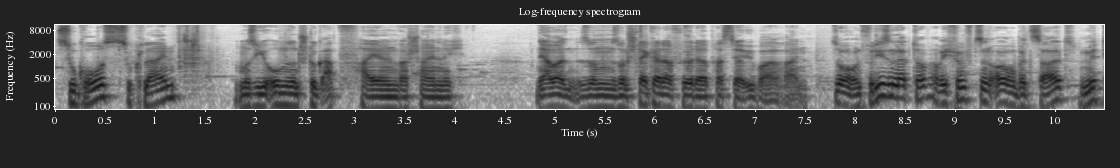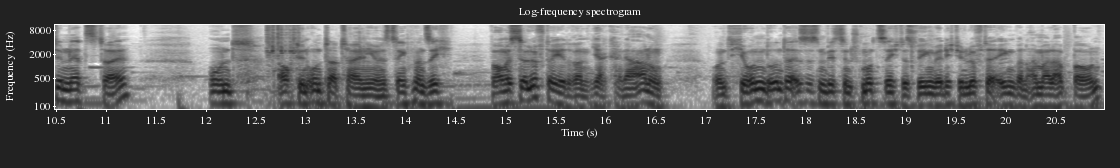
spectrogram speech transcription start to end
zu groß, zu klein? Muss ich hier oben so ein Stück abfeilen wahrscheinlich. Ja, aber so ein, so ein Stecker dafür, der passt ja überall rein. So, und für diesen Laptop habe ich 15 Euro bezahlt mit dem Netzteil und auch den Unterteilen hier. Und jetzt denkt man sich, warum ist der Lüfter hier dran? Ja, keine Ahnung. Und hier unten drunter ist es ein bisschen schmutzig, deswegen werde ich den Lüfter irgendwann einmal abbauen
